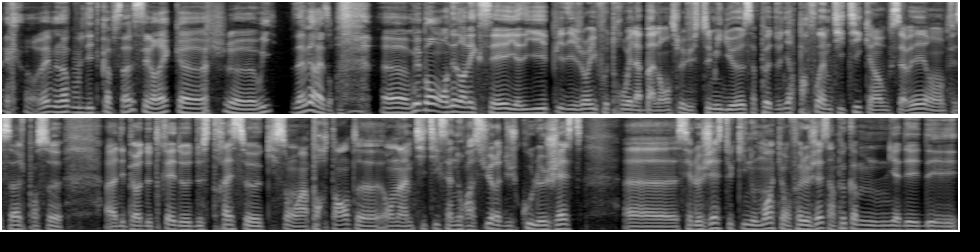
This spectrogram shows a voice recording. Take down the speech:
D'accord. maintenant que vous le dites comme ça, c'est vrai que oui, vous avez raison. Euh, mais bon, on est dans l'excès. Il y a puis des gens, il faut trouver la balance, le juste milieu. Ça peut devenir parfois un petit tic. Hein, vous savez, on fait ça. Je pense euh, à des périodes de très de, stress qui sont importantes. on a un petit tic, ça nous rassure et du coup le geste, c'est le geste qui nous manque. Et on fait le geste un peu comme il y a des, des,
